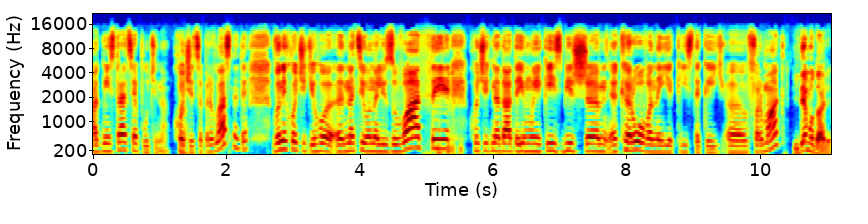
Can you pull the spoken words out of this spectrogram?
Адміністрація Путіна хоче це привласнити. Вони хочуть його е, націоналізувати, хочуть надати йому якийсь більш е, керований якийсь такий е, формат. Йдемо далі.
